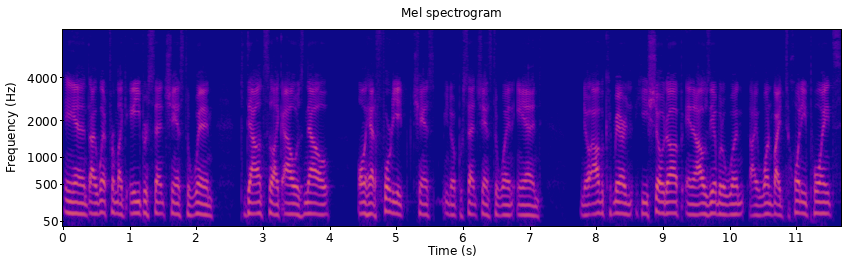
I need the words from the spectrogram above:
and I went from like 80% chance to win to down to like I was now only had a 48 chance, you know, percent chance to win. And, you know, Alvin Kamara, he showed up and I was able to win. I won by 20 points.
